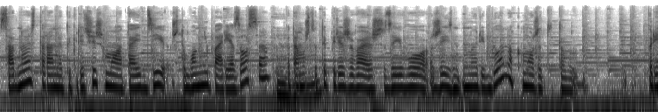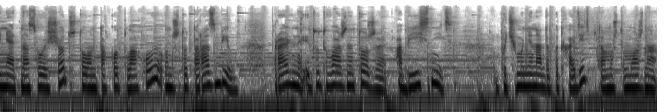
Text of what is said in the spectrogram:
с одной стороны, ты кричишь ему «отойди», чтобы он не порезался, Мгм. потому что ты переживаешь за его жизнь. Но ребенок может это принять на свой счет, что он такой плохой, он что-то разбил. Правильно? И тут важно тоже объяснить, почему не надо подходить, потому что можно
